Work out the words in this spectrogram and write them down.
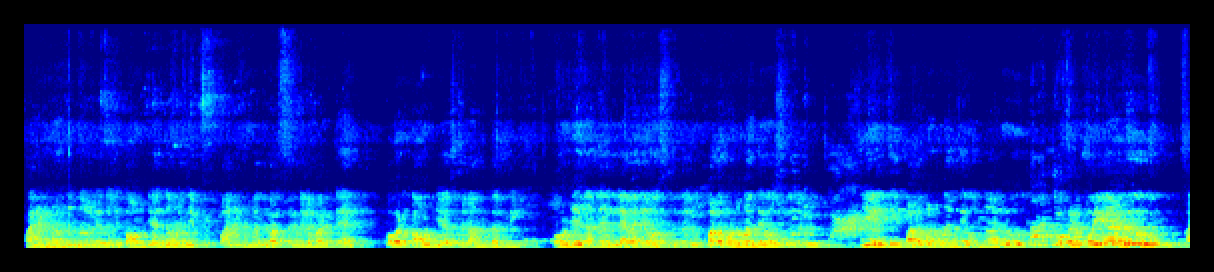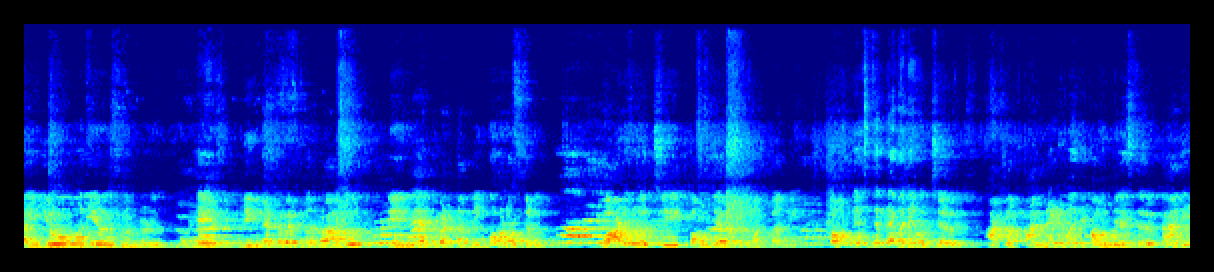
పన్నెండు మంది ఉన్నాం లేదని కౌంట్ చేద్దామని చెప్పి పన్నెండు మంది వరుసగా నిలబడితే ఒకడు కౌంట్ చేస్తాడు అందరినీ. కౌంట్ చేయగానే లెవెనే వస్తున్నారు పదకొండు మంది వస్తున్నారు. ఏంటి పదకొండు మంది ఉన్నారు? ఒకడు పోయాడు. అయ్యో అని ఏడుస్తుంటాడు. అంటే నీకు లెక్క పెట్టడం రాదు నేను లెక్క పెడతాను ఇంకొకడు వస్తాడు. వాడు వచ్చి కౌంట్ చేస్తాడు మొత్తాన్ని. కౌంట్ చేస్తే లెవెనే వచ్చారు. అట్లా పన్నెండు మంది కౌంట్ చేస్తారు కానీ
